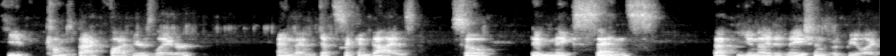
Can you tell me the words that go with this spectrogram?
he comes back five years later and then gets sick and dies. So it makes sense that the United Nations would be like,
